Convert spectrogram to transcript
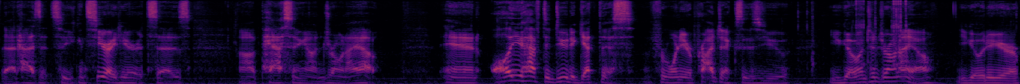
that has it. So you can see right here it says uh, passing on Drone.io. And all you have to do to get this for one of your projects is you you go into Drone.io, you go to your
